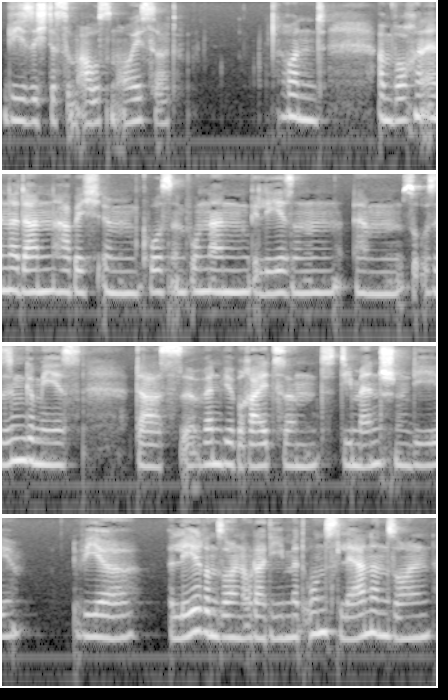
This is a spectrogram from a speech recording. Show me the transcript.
wie sich das im Außen äußert. Und am Wochenende dann habe ich im Kurs im Wundern gelesen, ähm, so sinngemäß, dass äh, wenn wir bereit sind, die Menschen, die wir lehren sollen oder die mit uns lernen sollen,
